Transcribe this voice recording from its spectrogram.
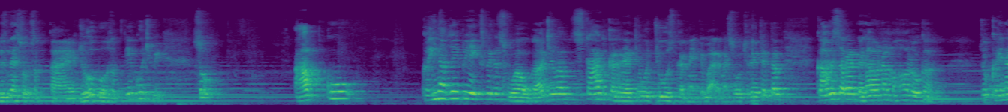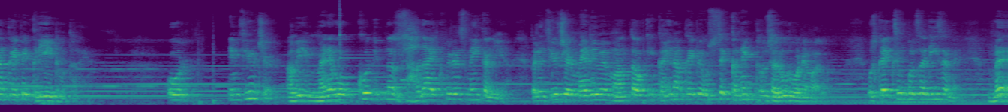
बिज़नेस हो सकता है जॉब हो सकती है कुछ भी। सो so, आपको कहीं ना कहीं पे एक्सपीरियंस हुआ होगा जब आप स्टार्ट कर रहे थे वो चूज़ करने के बारे में सोच रहे थे तब काफ़ी सारा डरावना माहौल होगा जो कहीं ना कहीं पे क्रिएट होता है। और इन फ्यूचर अभी मैंने वो खुद इतना ज़्यादा एक्सपीरियंस नहीं कर लिया। पर इन फ्यूचर मैं भी मैं मानता हूँ कि कहीं ना कहीं पे उससे कनेक्ट हो ज़रूर होने वाला उसका एक सिंपल सा रीजन है। मैं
